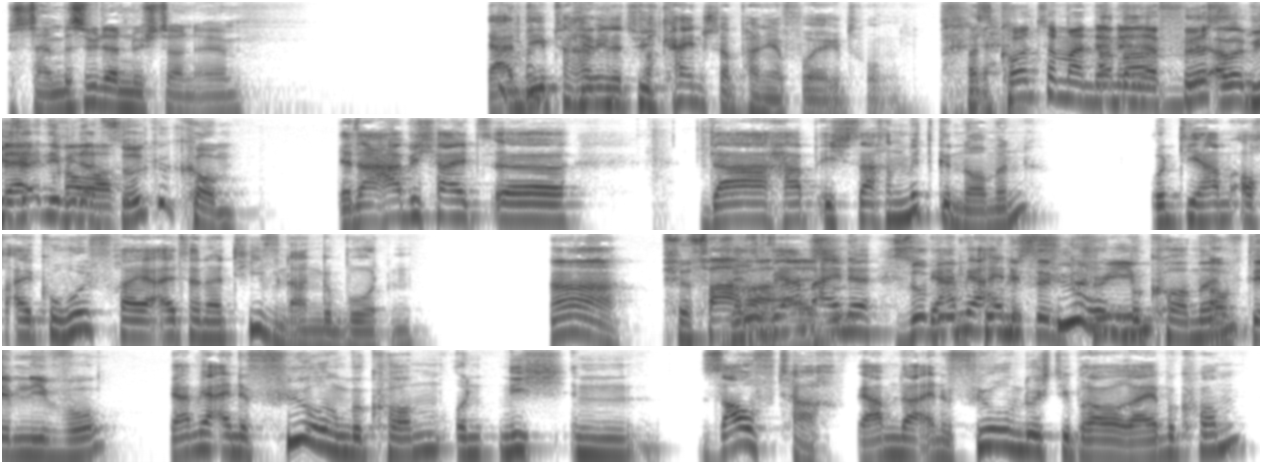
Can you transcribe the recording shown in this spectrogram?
Bis dahin bist du wieder nüchtern, ey. Ja, an dem Tag habe ich natürlich keinen Champagner vorher getrunken. Was konnte man denn in der Aber, Fürstenberg aber wie seid ihr wieder zurückgekommen? Ja, da habe ich halt, äh, da habe ich Sachen mitgenommen und die haben auch alkoholfreie Alternativen angeboten. Ah, Für Fahrer. Also wir haben halt. eine, so wir wie haben ja eine Führung Cream bekommen. auf dem Niveau. wir haben ja eine Führung bekommen und nicht einen Sauftag. Wir haben da eine Führung durch die Brauerei bekommen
